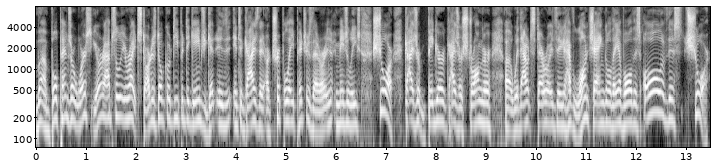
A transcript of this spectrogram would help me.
Uh, bullpens are worse. You're absolutely right. Starters don't go deep into games. You get in- into guys that are AAA pitchers that are in major leagues. Sure, guys are bigger. Guys are stronger. Uh, without steroids, they have launch angle. They have all this. All of this. Sure.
